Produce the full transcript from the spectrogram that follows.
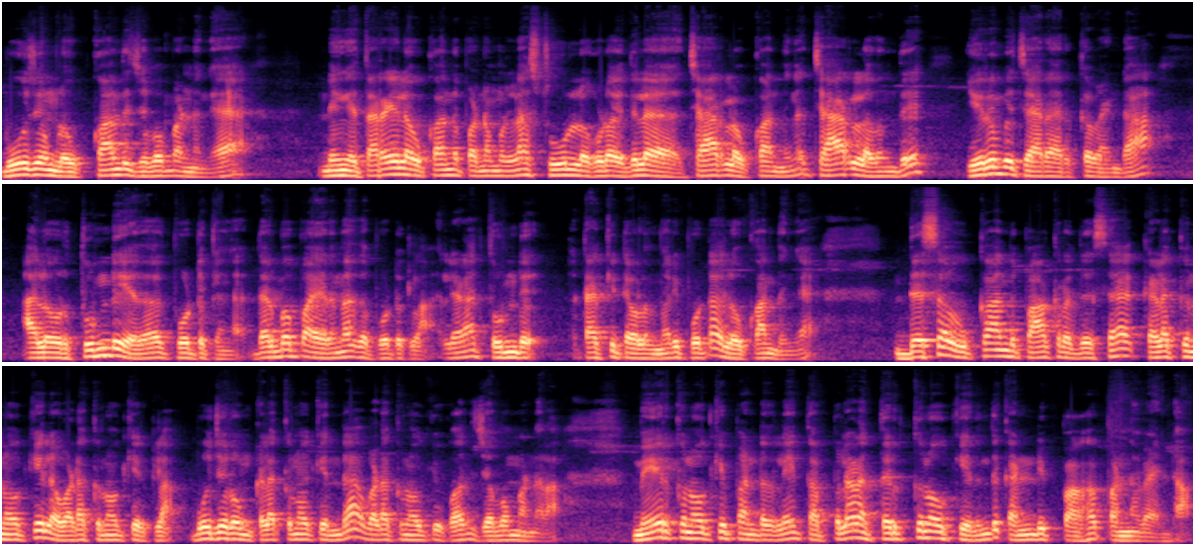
பூஜை ரூமில் உட்காந்து ஜெபம் பண்ணுங்கள் நீங்கள் தரையில் உட்காந்து பண்ண முடியலன்னா ஸ்டூலில் கூட இதில் சேரில் உட்காந்துங்க சேரில் வந்து இரும்பு சேராக இருக்க வேண்டாம். அதில் ஒரு துண்டு ஏதாவது போட்டுக்கோங்க. தர்பப்பாய் இருந்தால் அதை போட்டுக்கலாம். இல்லைன்னா துண்டு டர்க்கி டவல் மாதிரி போட்டு அதில் உட்காந்துங்க. திசை உட்காந்து பார்க்குற திசை கிழக்கு நோக்கி இல்லை வடக்கு நோக்கி இருக்கலாம். பூஜை ரூம் கிழக்கு நோக்கி இருந்தால் வடக்கு நோக்கி உட்காந்து ஜெபம் பண்ணலாம். மேற்கு நோக்கி பண்ணுறதுலையும் தப்பில்லை ஆனால் தெற்கு நோக்கி இருந்து கண்டிப்பாக பண்ண வேண்டாம்.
